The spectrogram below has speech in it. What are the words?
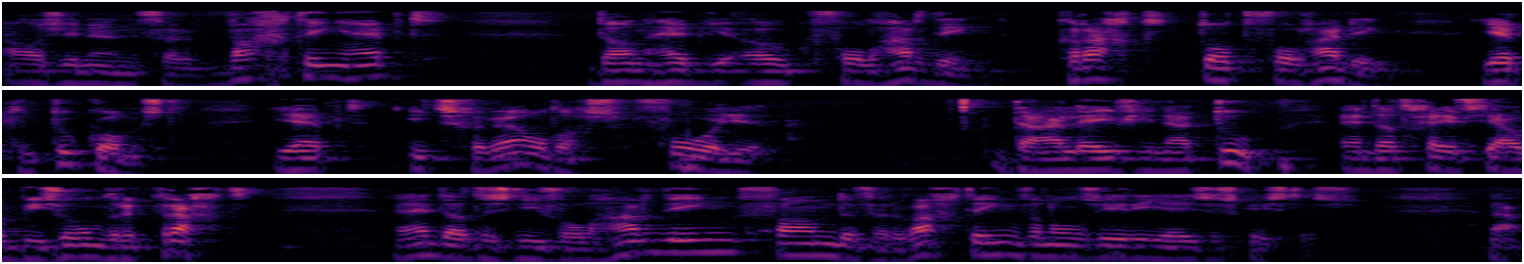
als je een verwachting hebt, dan heb je ook volharding. Kracht tot volharding. Je hebt een toekomst. Je hebt iets geweldigs voor je. Daar leef je naartoe en dat geeft jou bijzondere kracht. dat is die volharding van de verwachting van onze Heer Jezus Christus. Nou,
